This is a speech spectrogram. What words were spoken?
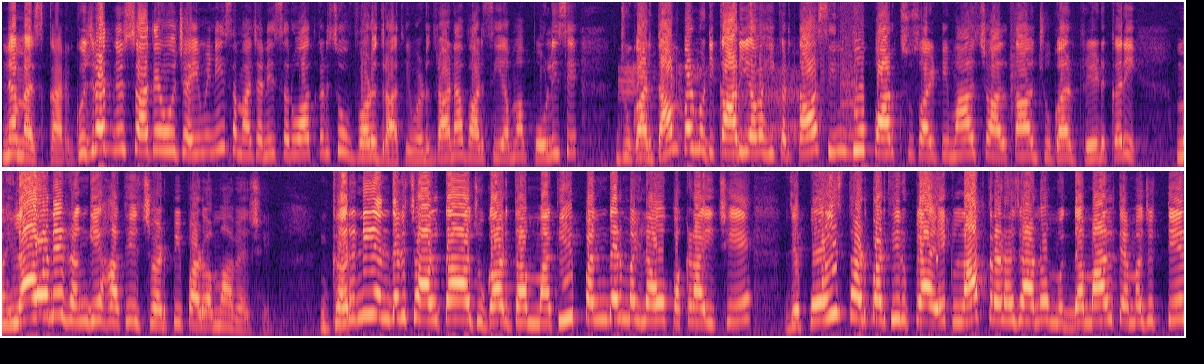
નમસ્કાર. ગુજરાત ન્યૂઝ સાથે હું જયમિની. સમાચારની શરૂઆત કરીશું વડોદરાથી. વડોદરાના વારસિયામાં પોલીસે જુગારધામ પર મોટી કાર્યવાહી કરતા સિંધુ પાર્ક સોસાયટીમાં ચાલતા જુગાર રેડ કરી મહિલાઓને રંગે હાથે ઝડપી પાડવામાં આવ્યા છે. ઘરની અંદર ચાલતા જુગારધામમાંથી પંદર મહિલાઓ પકડાઈ છે, જે પોલીસ સ્થળ પરથી રૂપિયા એક લાખ ત્રણ હજારનો મુદ્દામાલ તેમજ તેર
